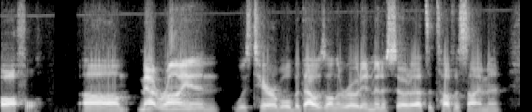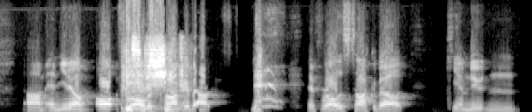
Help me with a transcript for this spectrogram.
Awful. Um, Matt Ryan was terrible, but that was on the road in Minnesota. That's a tough assignment. Um, and you know, all, for all this talk about, and for all this talk about Cam Newton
